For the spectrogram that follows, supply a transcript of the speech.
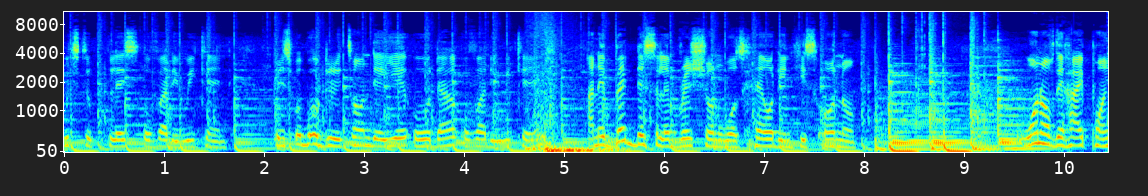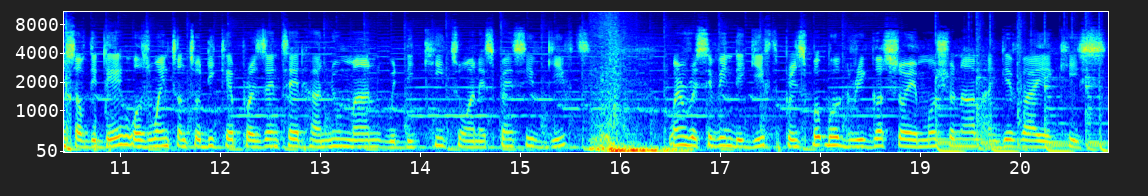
which took place over the weekend. Prince Kpokpogri turned a year older over the weekend, and a birthday celebration was held in his honor. One of the high points of the day was when Tonto Dike presented her new man with the key to an expensive gift. When receiving the gift, Prince Kpokpogri got so emotional and gave her a kiss.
